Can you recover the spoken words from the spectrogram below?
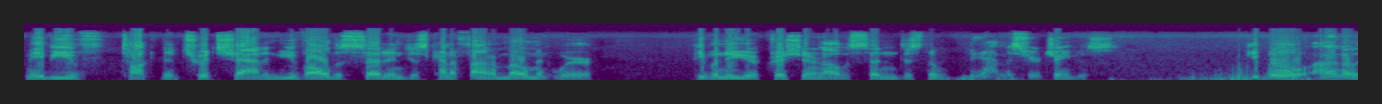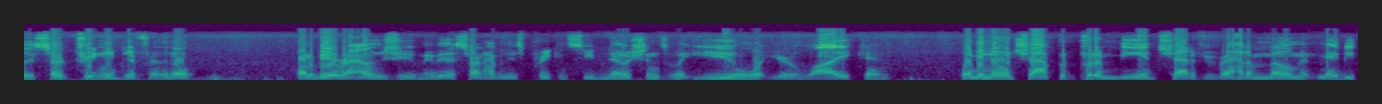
Maybe you've talked in a Twitch chat and you've all of a sudden just kind of found a moment where people knew you're a Christian and all of a sudden just the, the atmosphere changes. People, I don't know, they start treating you different. They don't want to be around you. Maybe they start having these preconceived notions what you and what you're like. And let me know in chat. Put, put a me in chat if you've ever had a moment, maybe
